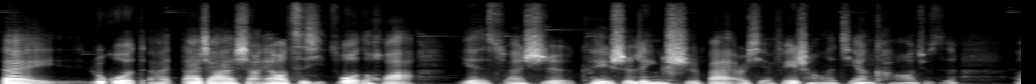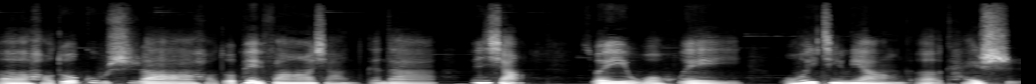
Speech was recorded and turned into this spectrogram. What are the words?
在如果大大家想要自己做的话，也算是可以是零失败，而且非常的健康。就是呃好多故事啊，好多配方啊，想跟大家分享，所以我会我会尽量呃开始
